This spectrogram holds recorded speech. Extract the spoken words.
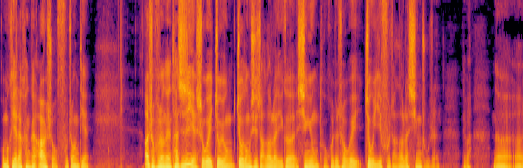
我们可以来看看二手服装店。二手服装店它其实也是为旧用旧东西找到了一个新用途，或者说为旧衣服找到了新主人，对吧？那呃，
